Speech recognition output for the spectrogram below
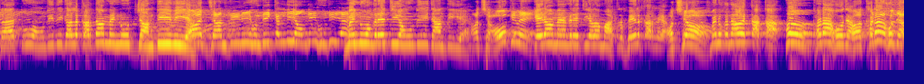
ਲੈ ਤੂੰ ਆਉਂਦੀ ਦੀ ਗੱਲ ਕਰਦਾ, ਮੈਨੂੰ ਜਾਂਦੀ ਵੀ ਆ। ਆ ਜਾਂਦੀ ਨਹੀਂ ਹੁੰਦੀ ਕੱਲੀ ਆਉਂਦੀ ਹੁੰਦੀ ਹੈ। ਮੈਨੂੰ ਅੰਗਰੇਜ਼ੀ ਆਉਂਦੀ ਜਾਂਦੀ ਹੈ। ਅੱਛਾ ਉਹ ਕਿਵੇਂ? ਕੇਰਾ ਮੈਂ ਅੰਗਰੇਜ਼ੀ ਵਾਲਾ ਮਾਸਟਰ ਫੇਲ ਕਰ ਲਿਆ। ਅੱਛਾ। ਮੈਨੂੰ ਕਹਿੰਦਾ ਓਏ ਕਾਕਾ ਹਾਂ। ਖੜਾ ਹੋ ਜਾ। ਆ ਖੜਾ ਹੋ ਜਾ।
